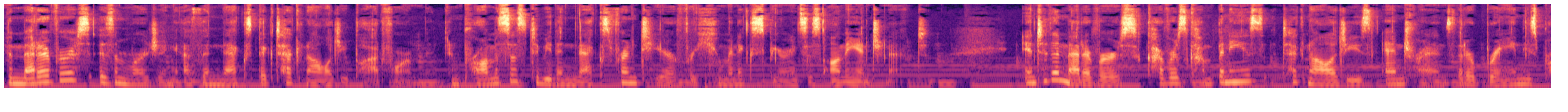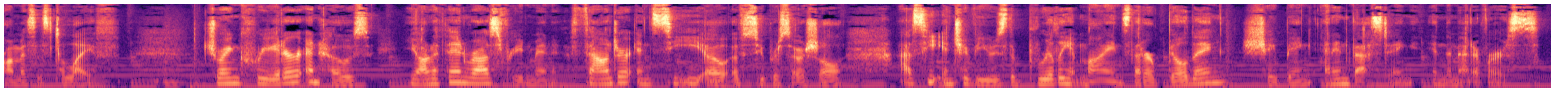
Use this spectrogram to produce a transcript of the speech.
The metaverse is emerging as the next big technology platform and promises to be the next frontier for human experiences on the internet. Into the Metaverse covers companies, technologies, and trends that are bringing these promises to life. Join creator and host Jonathan Ross Friedman, founder and CEO of Supersocial, as he interviews the brilliant minds that are building, shaping, and investing in the metaverse.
